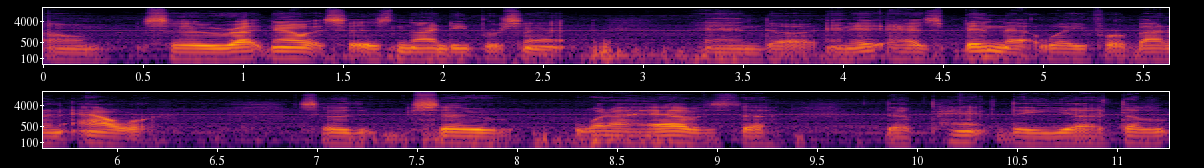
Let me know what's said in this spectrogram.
um, so right now it says 90% and uh, and it has been that way for about an hour. So so what I have is the the pan, the, uh, the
